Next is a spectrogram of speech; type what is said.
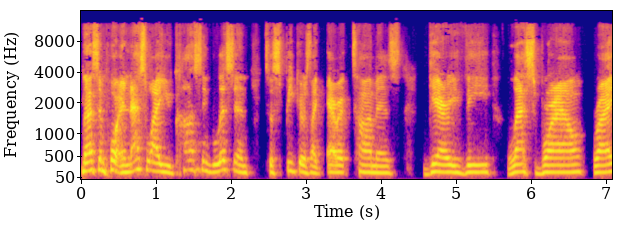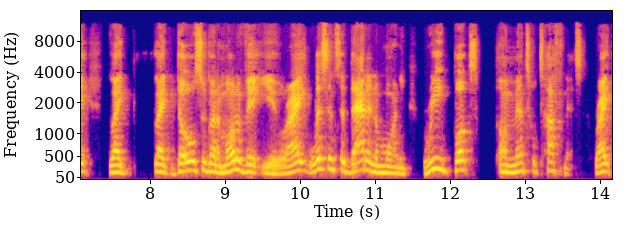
That's important. That's why you constantly listen to speakers like Eric Thomas, Gary Vee, Les Brown, right? Like like those who are going to motivate you, right? Listen to that in the morning. Read books on mental toughness, right?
